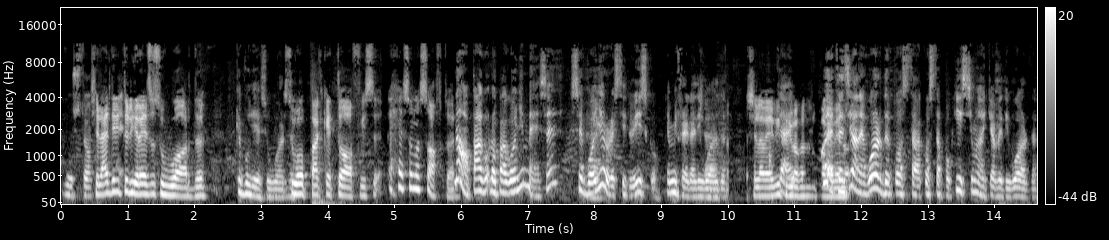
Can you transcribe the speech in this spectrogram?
Giusto. Ce l'hai il diritto di reso su Word? Che vuol dire su Word? Su pacchetto Office. Eh, sono software. No, pago, lo pago ogni mese. Se vuoi, glielo restituisco. Che mi frega di certo. Word? Ce l'avevi okay. prima quando lo Poi attenzione, Word costa, costa pochissimo una chiave di Word.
